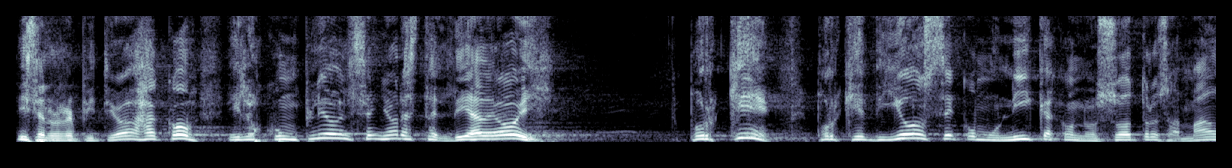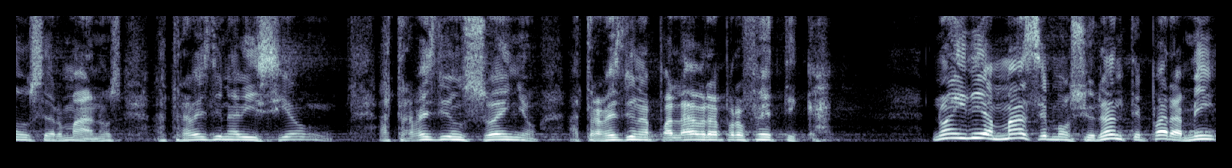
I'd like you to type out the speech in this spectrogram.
y se lo repitió a Jacob y lo cumplió el Señor hasta el día de hoy. ¿Por qué? Porque Dios se comunica con nosotros, amados hermanos, a través de una visión, a través de un sueño, a través de una palabra profética. No hay día más emocionante para mí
